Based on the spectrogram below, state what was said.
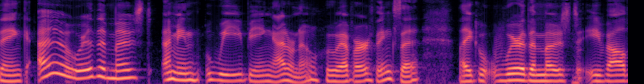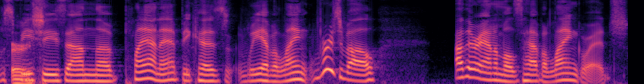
think, oh, we're the most, I mean, we being, I don't know, whoever thinks it, like we're the most evolved Earth. species on the planet because we have a language. First of all, other animals have a language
